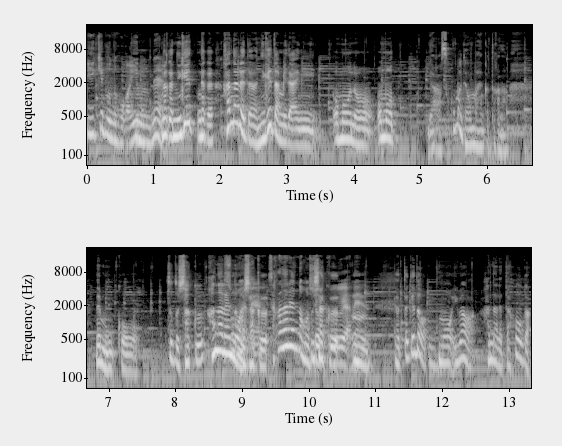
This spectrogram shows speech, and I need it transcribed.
いい気分の方がいいもんね、うん。なんか逃げなんか離れたら逃げたみたいに思うのを思う。いやそこまで思わへんかったかな。でもこうちょっと尺離れんのも尺、そうやね。離れんのも尺。やね、うん。やったけど、うん。もう今は離れた方が、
